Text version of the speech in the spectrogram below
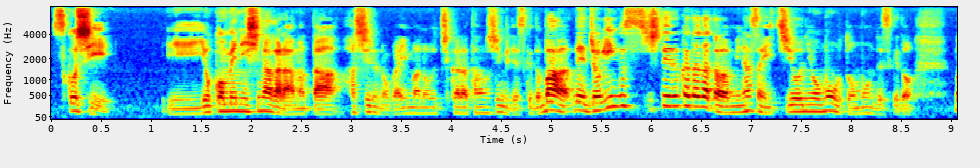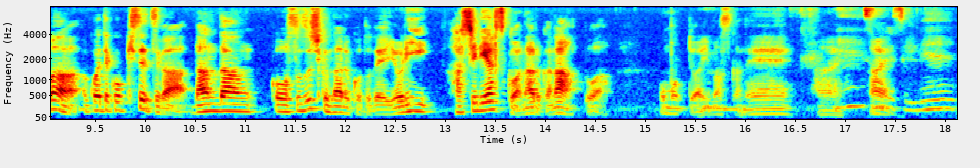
少し、横目にしながらまた走るのが今のうちから楽しみですけど、まあね、ジョギングしてる方々は皆さん一様に思うと思うんですけど、まあ、こうやってこう季節がだんだんこう涼しくなることで、より走りやすくはなるかなとは思ってはいますかね。はい。ね、そはい。うですよね。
